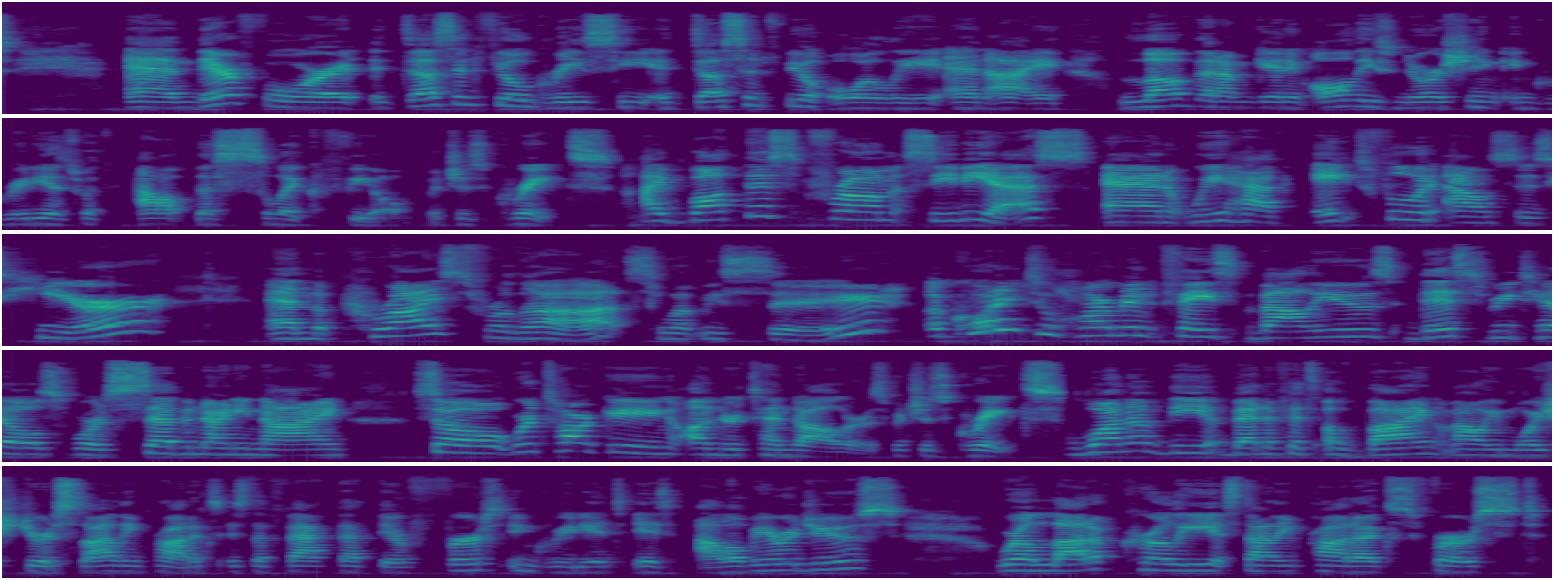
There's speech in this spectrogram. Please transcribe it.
and therefore it doesn't feel greasy it doesn't feel oily and i love that i'm getting all these nourishing ingredients without the slick feel which is great. I bought this from cvs and we have eight fluid ounces here. And the price for that, let me see. According to Harmon Face Values, this retails for $7.99 so we're talking under $10, which is great. One of the benefits of buying Maui Moisture styling products is the fact that their first ingredient is aloe vera juice, where a lot of curly styling products first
